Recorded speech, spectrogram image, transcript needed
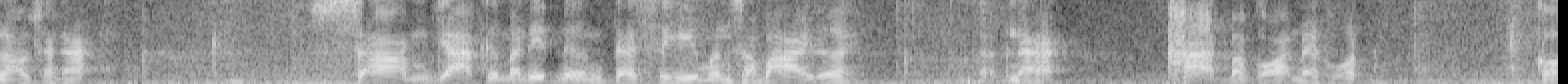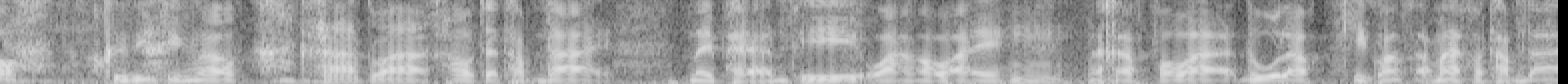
เราชนะสามยากขึ้นมานิดนึง แต่สี่เหมือนสบายเลยนะฮะคาดมาก่อนไหมโค้ด ก็คือจริงๆแล้วคาดว่าเขาจะทำได้ ในแผนที่วางเอาไว้อืมนะครับ เพราะว่าดูแล้วขีดความสามารถเขาทำได้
